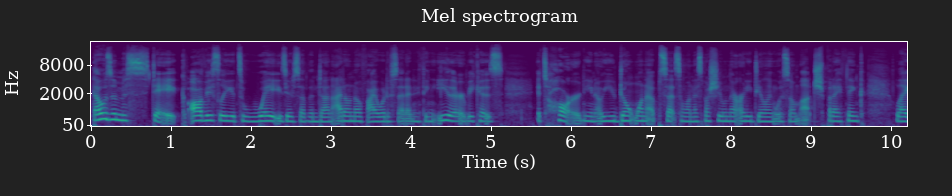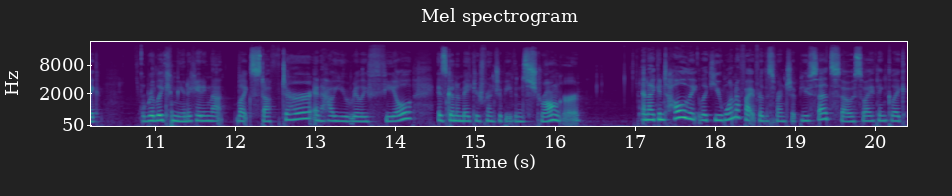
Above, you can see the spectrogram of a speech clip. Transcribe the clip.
that was a mistake. Obviously it's way easier said than done. I don't know if i would have said anything either because it's hard you know? You don't want to upset someone especially when they're already dealing with so much. But i think like really communicating that like stuff to her and how you really feel is going to make your friendship even stronger. And I can tell that like you want to fight for this friendship. You said so. So I think like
